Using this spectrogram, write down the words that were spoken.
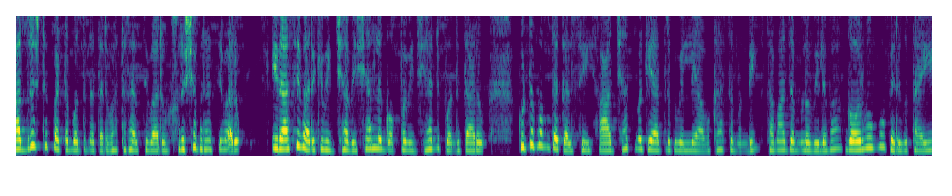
అదృష్టం పట్టబోతున్న తర్వాత రాశి వారు వృషభ రాశి వారు ఈ రాశి వారికి విద్యా విషయాల్లో గొప్ప విజయాన్ని పొందుతారు. కుటుంబంతో కలిసి ఆధ్యాత్మిక యాత్రకు వెళ్ళే అవకాశం ఉంది. సమాజంలో విలువ గౌరవము పెరుగుతాయి.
